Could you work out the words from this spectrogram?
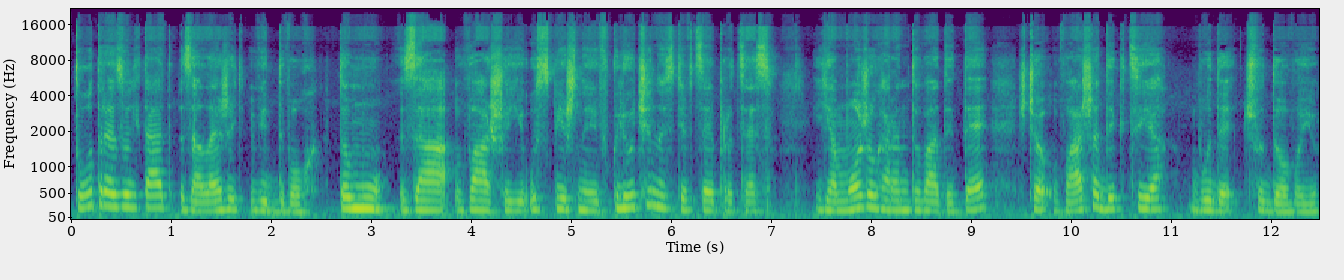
тут результат залежить від двох. Тому за вашої успішної включеності в цей процес я можу гарантувати те, що ваша дикція буде чудовою.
